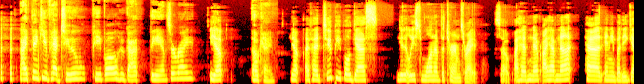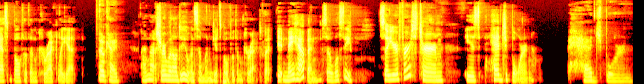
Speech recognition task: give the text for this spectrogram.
I think you've had two people who got the answer right. yep, Okay. yep. I've had two people guess get at least one of the terms right. So I have never, I have not had anybody guess both of them correctly yet. Okay. I'm not sure what I'll do when someone gets both of them correct, but it may happen. So we'll see. So your first term is hedgeborn. Hedgeborn.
